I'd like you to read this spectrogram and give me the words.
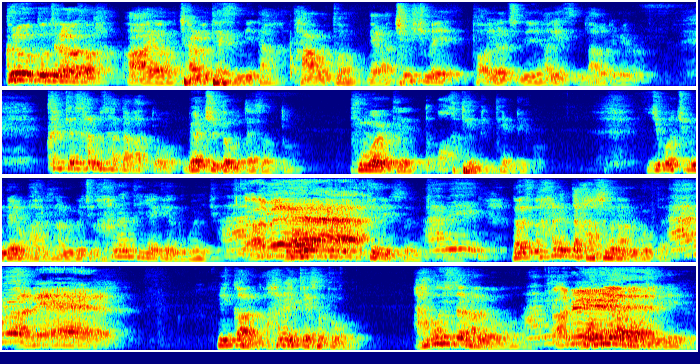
그러고 또 들어가서 아유 잘못했습니다. 다음부터 내가 충심에 더 열심히 하겠습니다. 그러면 그렇게 삶 사다가 또 며칠도 못 돼서 또 부모한테 또 댐비고 이거 지금 내가 말을 하는 거예요. 지금 하나한테 이야기하는 거예요. 지금. 아멘. 아멘. 그렇게 돼 있어요. 아멘. 나 지금 하나님한테 하소연하는 겁니다. 아멘. 아멘. 그러니까 하나님께서도 아버지잖아요. 아멘. 아버지.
